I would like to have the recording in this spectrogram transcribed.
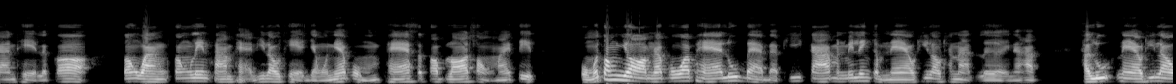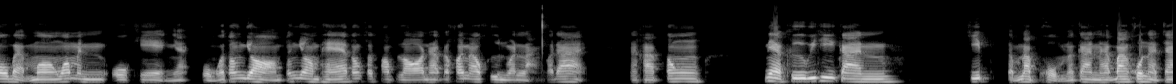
การเทรดแล้วก็ต้องวางต้องเล่นตามแผนที่เราเทรดอย่างวันนี้ผมแพ้สต็อปลอสสองไม้ติด ผมก็ต้องยอมนะเพราะว่าแพ้รูปแบบแบบที่กราฟมันไม่เล่นกับแนวที่เราถนัดเลยนะครับ ทะลุแนวที่เราแบบมองว่ามันโอเคอย่างเงี้ยผมก็ต้องยอมต้องยอมแพ้ต้องสต็อปลอสนะครับแล้วค่อยมาเอาคืนวันหลังก็ได้นะครับ ต้อง เนี่ยคือวิธีการคิดสำหรับผมแล้วกันนะครับ บางคนอาจจะ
